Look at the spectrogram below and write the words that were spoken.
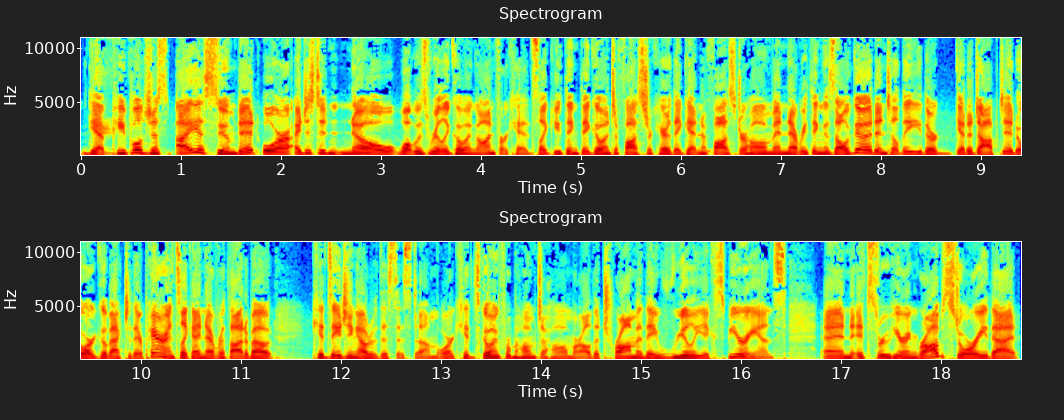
yeah, people just I assumed it, or I just didn't know what was really going on for kids. Like you think they go into foster care, they get in a foster home, and everything is all good until they either get adopted or go back to their parents. Like I never thought about kids aging out of the system or kids going from home to home or all the trauma they really experience. And it's through hearing Rob's story that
